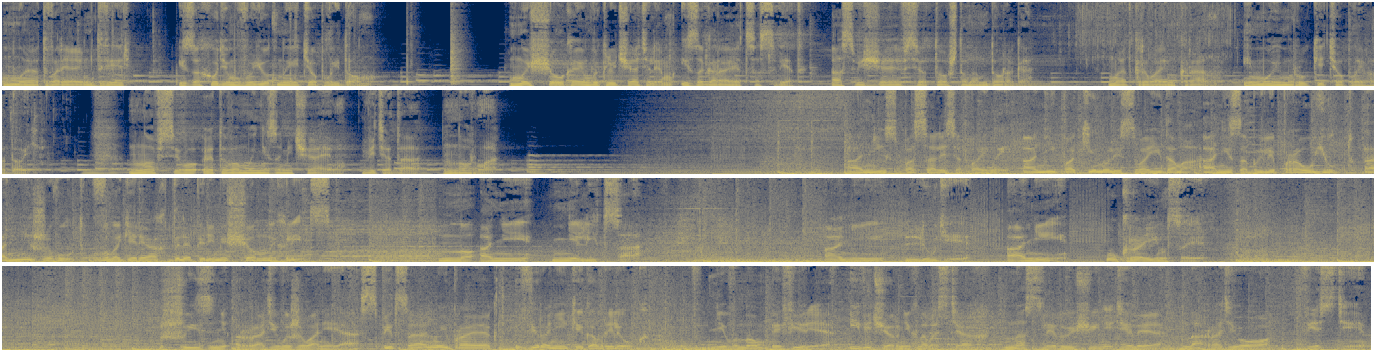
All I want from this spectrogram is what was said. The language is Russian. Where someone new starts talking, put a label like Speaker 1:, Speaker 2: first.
Speaker 1: Мы отворяем дверь и заходим в уютный и теплый дом. Мы щелкаем выключателем, и загорается свет, освещая все то, что нам дорого. Мы открываем кран и моем руки теплой водой. Но всего этого мы не замечаем, ведь это норма. Они спасались от войны. Они покинули свои дома. Они забыли про уют. Они живут в лагерях для перемещенных лиц. Но они не лица. Они люди. Они украинцы. Жизнь ради выживания. Специальный проект Вероники Гаврилюк. Дневном эфире и вечерних новостях на следующей неделе на радио Вести.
